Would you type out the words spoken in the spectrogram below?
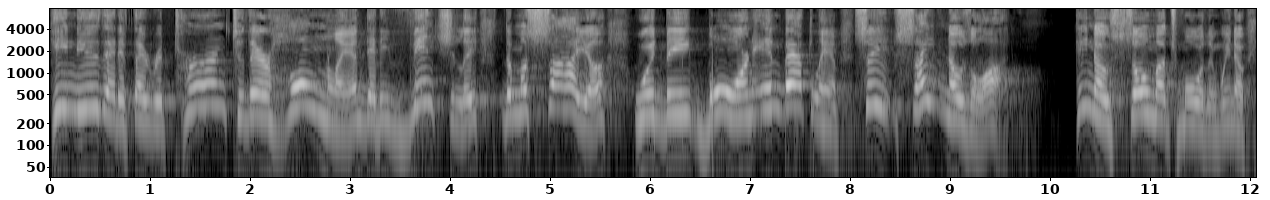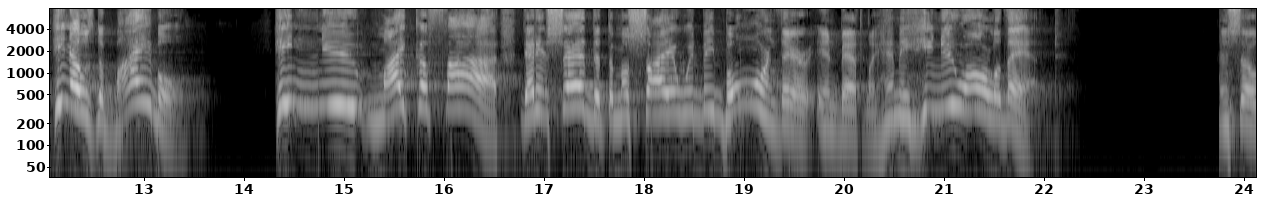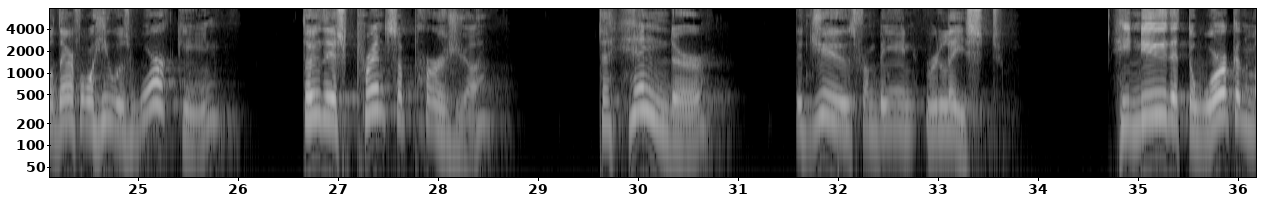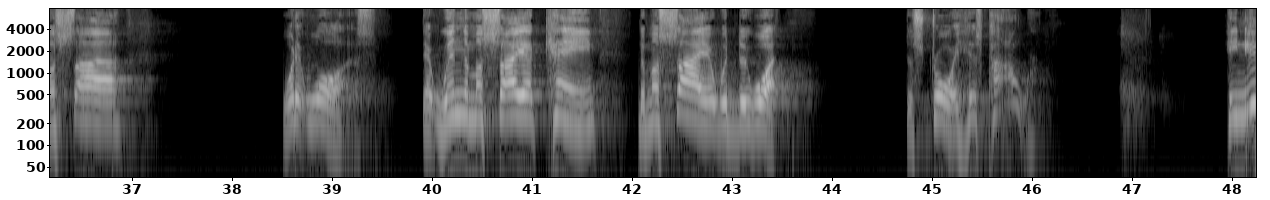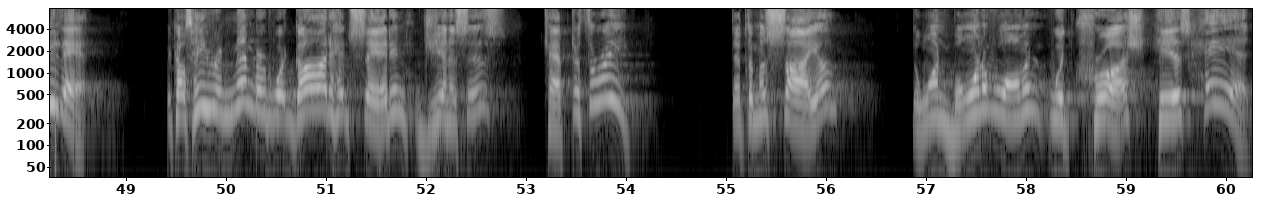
He knew that if they returned to their homeland, that eventually the Messiah would be born in Bethlehem. See, Satan knows a lot. He knows so much more than we know. He knows the Bible. He knew Micah 5 that it said that the Messiah would be born there in Bethlehem. He, he knew all of that. And so, therefore, he was working through this prince of Persia to hinder the Jews from being released. He knew that the work of the Messiah, what it was, that when the Messiah came, the Messiah would do what? Destroy his power. He knew that because he remembered what God had said in Genesis chapter 3 that the Messiah, the one born of woman, would crush his head.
